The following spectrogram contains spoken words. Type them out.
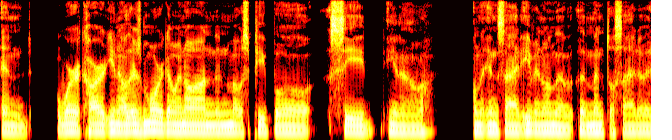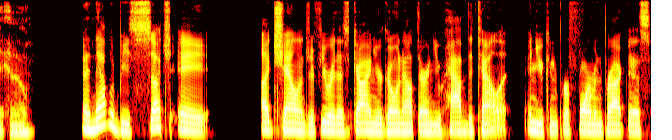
and work hard. You know, there's more going on than most people see. You know, on the inside, even on the the mental side of it. You know. And that would be such a a challenge if you were this guy and you're going out there and you have the talent and you can perform in practice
